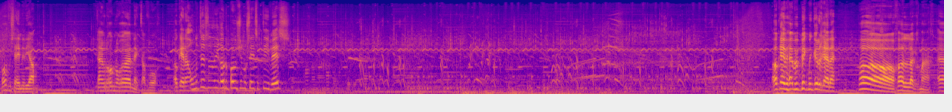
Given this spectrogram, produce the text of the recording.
Gewoon verstenen die ap. Krijgen we er ook nog nectar voor. Oké, nou ondertussen dat die rode potion nog steeds actief is. Oké, we hebben Pikmin kunnen redden. Oh, gelukkig maar. Uh,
